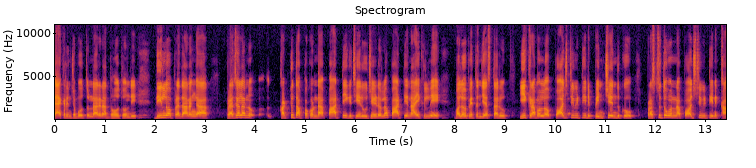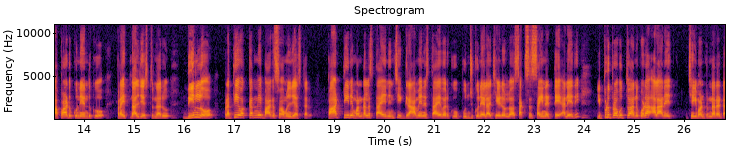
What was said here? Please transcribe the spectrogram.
సేకరించబోతున్నారని అర్థమవుతోంది. దీనిలో ప్రధానంగా ప్రజలను కట్టు తప్పకుండా పార్టీకి చేరువు చేయడంలో పార్టీ నాయకుల్ని బలోపేతం చేస్తారు. ఈ క్రమంలో పాజిటివిటీని పెంచేందుకు ప్రస్తుతం ఉన్న పాజిటివిటీని కాపాడుకునేందుకు ప్రయత్నాలు చేస్తున్నారు. దీనిలో ప్రతి ఒక్కరిని భాగస్వాములు చేస్తారు. పార్టీని మండల స్థాయి నుంచి గ్రామీణ స్థాయి వరకు పుంజుకునేలా చేయడంలో సక్సెస్ అయినట్టే అనేది ఇప్పుడు ప్రభుత్వాన్ని కూడా అలానే చేయమంటున్నారట.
